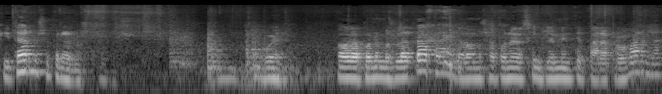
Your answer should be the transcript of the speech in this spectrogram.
quitarlos y ponerlos todos. Bueno, ahora ponemos la tapa y la vamos a poner simplemente para probarla.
